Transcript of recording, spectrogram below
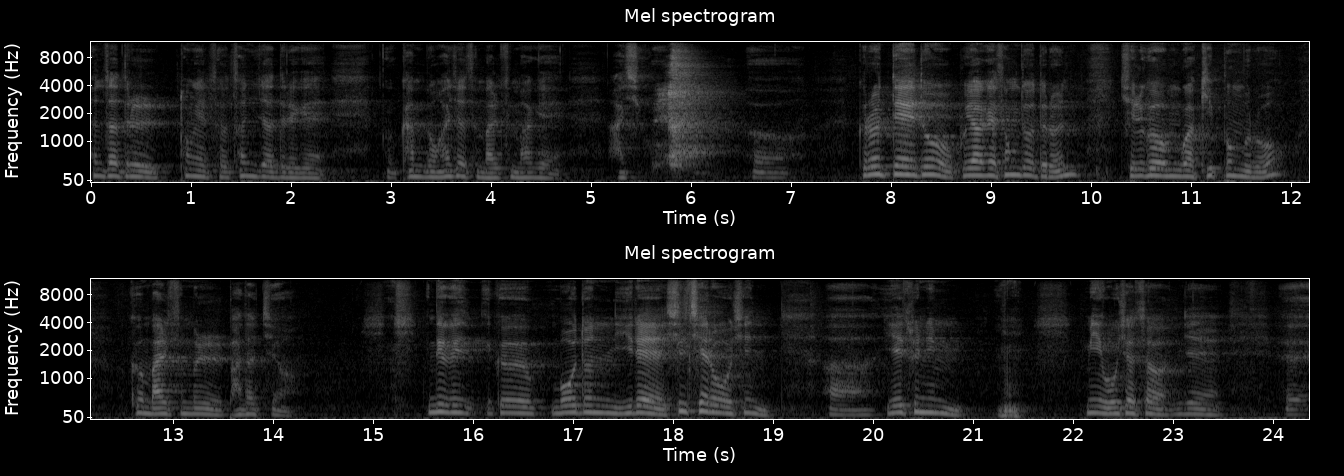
천사들을 통해서 선지자들에게 감동하셔서 말씀하게 하시고 어, 그럴 때에도 구약의 성도들은 즐거움과 기쁨으로 그 말씀을 받았죠. 근데 그, 그 모든 일에 실체로 오신 아, 예수님이 오셔서 이제 에,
